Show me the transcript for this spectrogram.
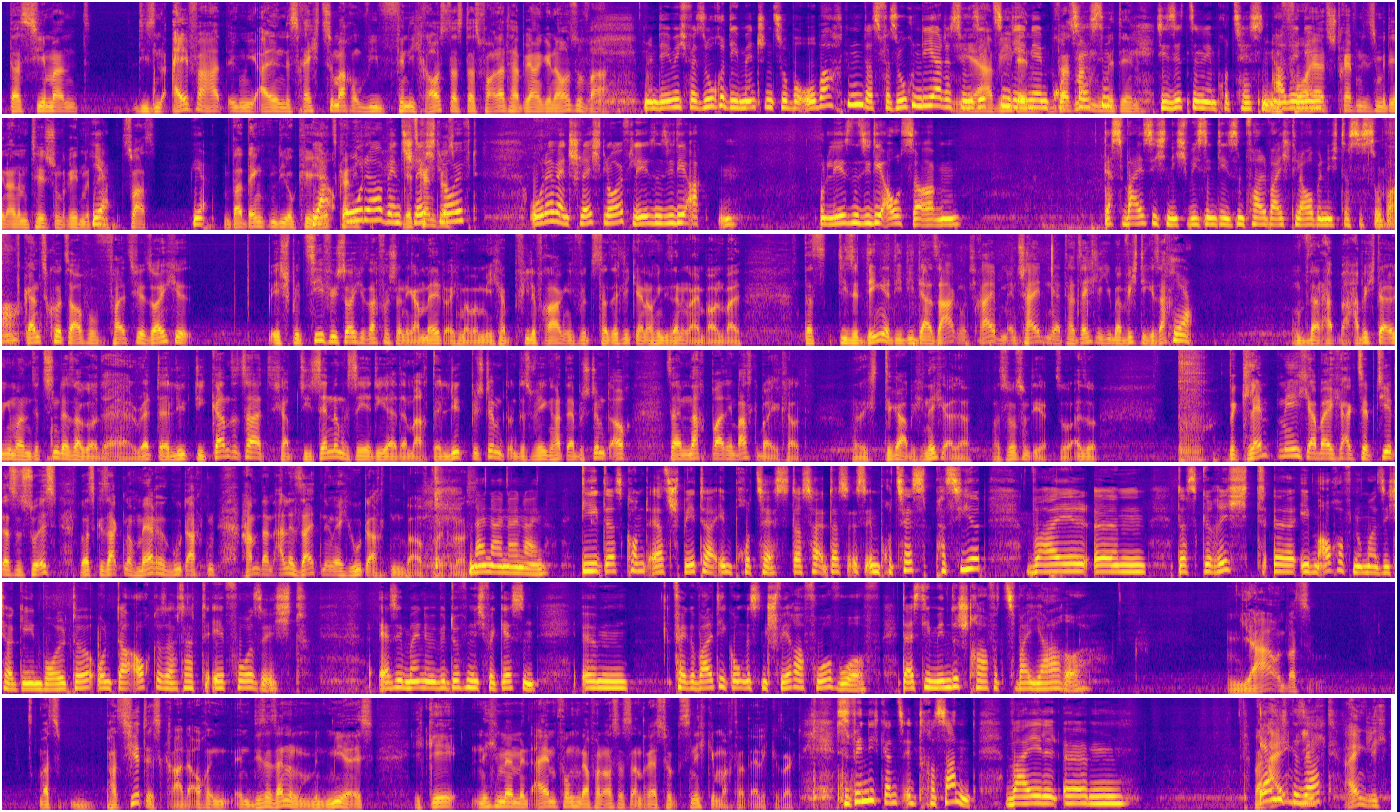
dass jemand diesen Eifer hat, irgendwie allen das Recht zu machen. Und wie finde ich raus, dass das vor anderthalb Jahren genauso war? Indem ich versuche, die Menschen zu beobachten. Das versuchen die ja. Deswegen ja, sitzen die in den Prozessen. Was machen die mit denen? Sie sitzen in den Prozessen. Und also vorher treffen die sich mit denen an einem Tisch und reden mit ja. denen. Das war's. Ja. Und da denken die, okay, ja, jetzt kann oder ich... wenn es schlecht läuft, oder wenn es schlecht läuft, lesen Sie die Akten. Und lesen Sie die Aussagen. Das weiß ich nicht, wie es in diesem Fall war. Ich glaube nicht, dass es so war. Ganz kurzer Aufruf, falls wir solche spezifisch solche Sachverständige haben, meldet euch mal bei mir. Ich habe viele Fragen. Ich würde es tatsächlich gerne auch in die Sendung einbauen, weil das, diese Dinge, die die da sagen und schreiben, entscheiden ja tatsächlich über wichtige Sachen. Ja. Und dann habe hab ich da irgendjemanden sitzen, der sagt, oh, der Herr Red, der lügt die ganze Zeit. Ich habe die Sendung gesehen, die er da macht. Der lügt bestimmt. Und deswegen hat er bestimmt auch seinem Nachbar den Basketball geklaut. Da ich, Digga, habe ich nicht, Alter. Was ist los mit dir? So, also, pff, beklemmt mich, aber ich akzeptiere, dass es so ist. Du hast gesagt, noch mehrere Gutachten. Haben dann alle Seiten irgendwelche Gutachten beauftragt? Nein, nein, nein, nein. Die, das kommt erst später im Prozess. Das, das ist im Prozess passiert, weil ähm, das Gericht äh, eben auch auf Nummer sicher gehen wollte und da auch gesagt hat, ey, Vorsicht. Also ich meine, wir dürfen nicht vergessen, ähm, Vergewaltigung ist ein schwerer Vorwurf. Da ist die Mindeststrafe zwei Jahre. Ja, und was, was passiert ist gerade auch in, in dieser Sendung mit mir ist, ich gehe nicht mehr mit einem Funken davon aus, dass Andreas Türk das nicht gemacht hat, ehrlich gesagt. Das finde ich ganz interessant, weil, ähm, weil ehrlich eigentlich, gesagt. Eigentlich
